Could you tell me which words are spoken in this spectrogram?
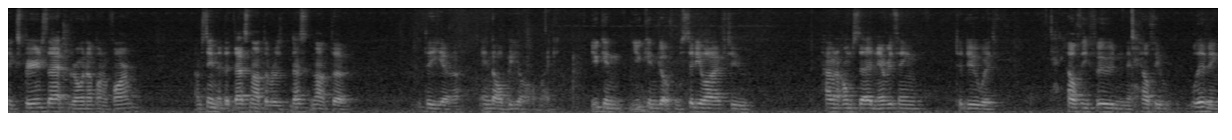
experienced that growing up on a farm. I'm seeing that, that that's not the res- that's not the the uh, end all be all. Like you can you can go from city life to having a homestead and everything to do with healthy food and healthy living,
